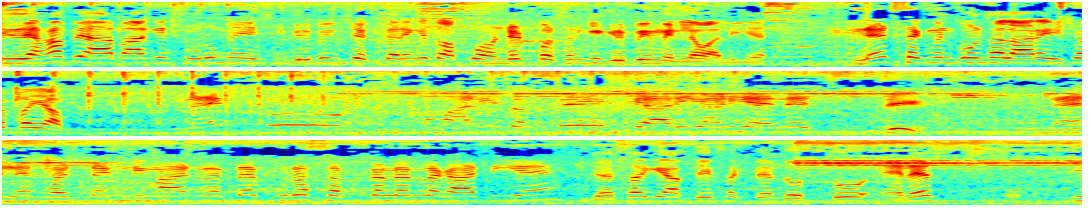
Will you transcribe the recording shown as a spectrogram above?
यहाँ पे आप आगे शोरूम में इसकी ग्रिपिंग चेक करेंगे तो आपको 100 परसेंट की ग्रिपिंग मिलने वाली है। नेक्स्ट सेगमेंट कौन सा ला रहे हैं ऋषभ भाई आप? नेक्स्ट तो हमारी सबसे प्यारी गाड़ी N S ji. N S हर टाइम डिमांड रहता है पूरा सब कलर लगाती है। जैसा कि आप देख सकते हैं दोस्तों एन की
